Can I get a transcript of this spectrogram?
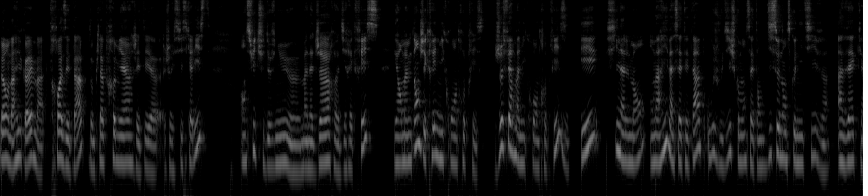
là on arrive quand même à trois étapes. Donc la première, j'étais euh, juriste fiscaliste. Ensuite, je suis devenue euh, manager, euh, directrice. Et en même temps, j'ai créé une micro-entreprise. Je ferme ma micro-entreprise et finalement, on arrive à cette étape où je vous dis, je commence à être en dissonance cognitive avec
